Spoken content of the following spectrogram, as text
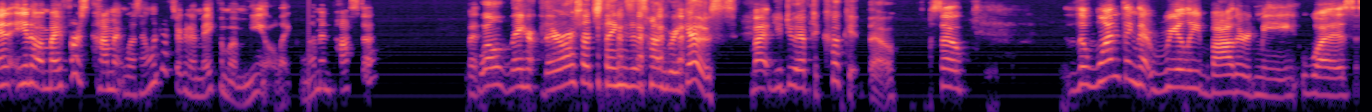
And you know, my first comment was, I wonder if they're going to make them a meal like lemon pasta. But well there there are such things as hungry ghosts but you do have to cook it though so the one thing that really bothered me was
